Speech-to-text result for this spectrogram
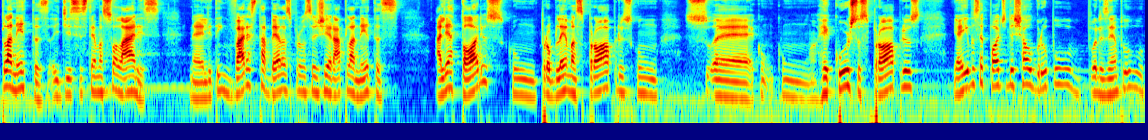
planetas e de sistemas solares. Né? Ele tem várias tabelas para você gerar planetas aleatórios, com problemas próprios, com, é, com, com recursos próprios. E aí você pode deixar o grupo, por exemplo,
